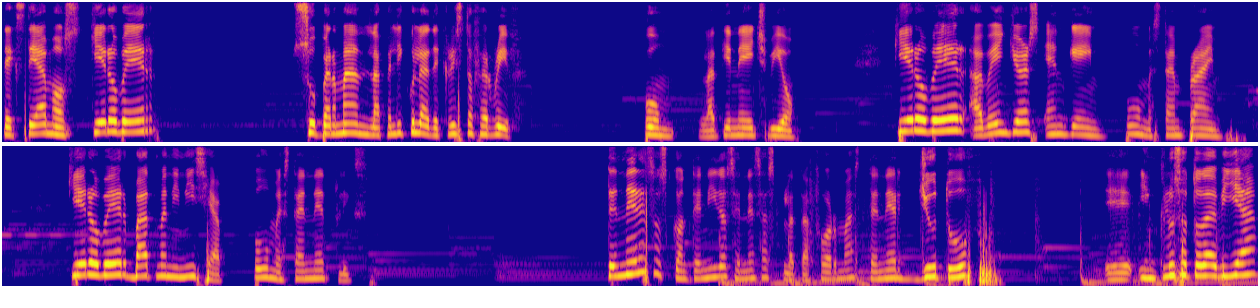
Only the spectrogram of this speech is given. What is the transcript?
texteamos, quiero ver Superman, la película de Christopher Reeve. Pum, la tiene HBO. Quiero ver Avengers Endgame. Pum, está en Prime. Quiero ver Batman Inicia. Pum, está en Netflix tener esos contenidos en esas plataformas, tener YouTube, eh, incluso todavía,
